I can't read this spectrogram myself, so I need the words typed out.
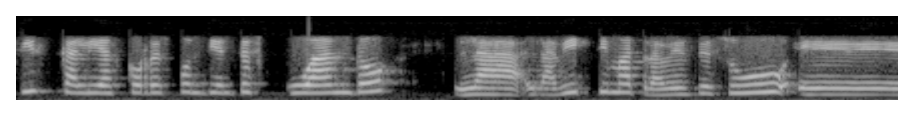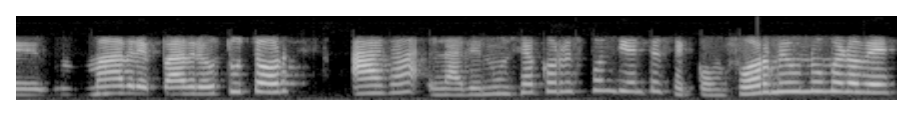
fiscalías correspondientes cuando la, la víctima a través de su eh, madre, padre o tutor haga la denuncia correspondiente, se conforme un número de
